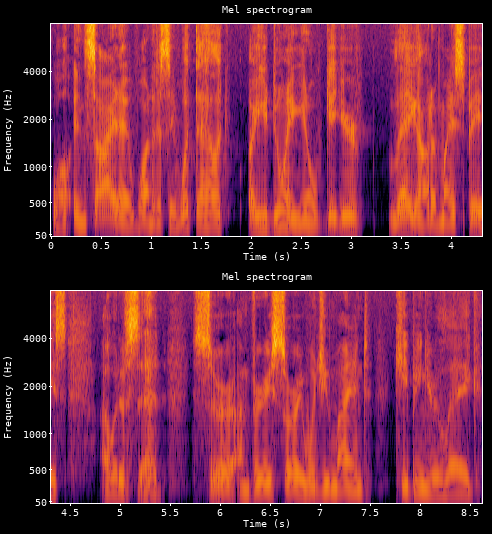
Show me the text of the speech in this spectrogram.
well, inside I wanted to say, "What the hell are you doing? You know, get your leg out of my space." I would have said, "Sir, I'm very sorry. Would you mind keeping your leg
